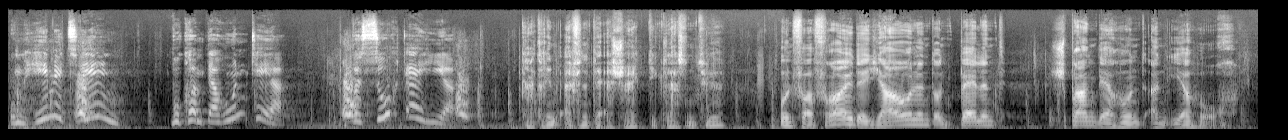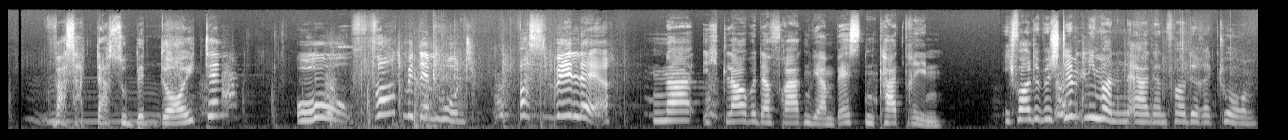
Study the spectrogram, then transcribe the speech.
Um Himmels Willen! Wo kommt der Hund her? Was sucht er hier? Katrin öffnete erschreckt die Klassentür und vor Freude jaulend und bellend sprang der Hund an ihr hoch. Was hat das zu bedeuten? Oh, fort mit dem Hund! Was will er? Na, ich glaube, da fragen wir am besten Katrin. Ich wollte bestimmt niemanden ärgern, Frau Direktorin.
